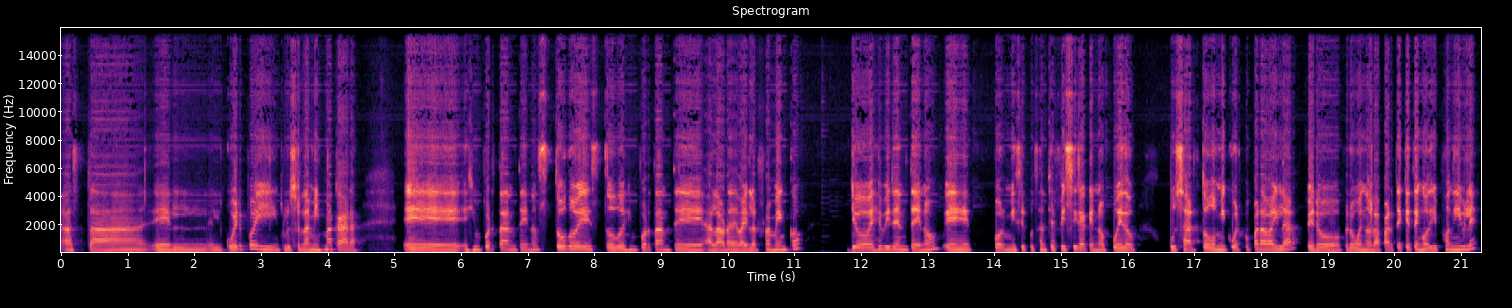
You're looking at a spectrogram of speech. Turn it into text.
hasta el, el cuerpo e incluso la misma cara. Eh, es importante, ¿no? Todo es, todo es importante a la hora de bailar flamenco. Yo es evidente, ¿no? Eh, por mi circunstancia física que no puedo usar todo mi cuerpo para bailar, pero, pero bueno, la parte que tengo disponible,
